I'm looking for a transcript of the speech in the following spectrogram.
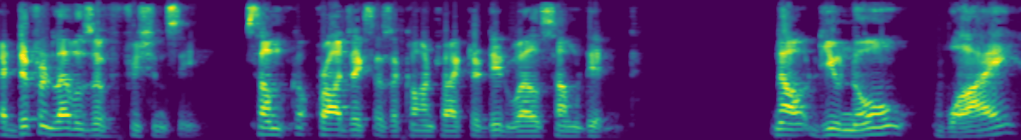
at different levels of efficiency. Some projects as a contractor did well, some didn't. Now, do you know why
